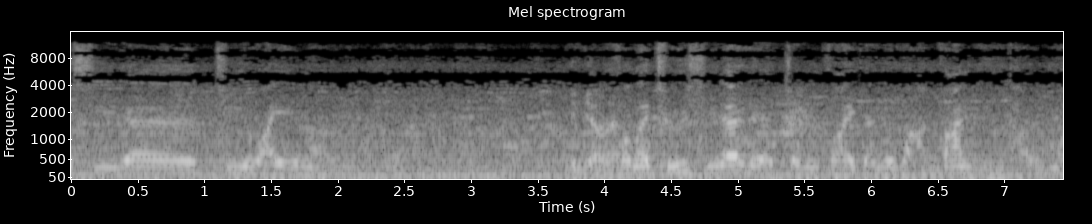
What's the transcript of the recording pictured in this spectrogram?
事嘅智慧啊嘛！點樣咧？凡係處事咧，你係盡快就要還翻源頭啊嘛！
